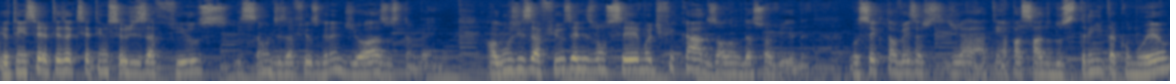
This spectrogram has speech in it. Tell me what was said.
Eu tenho certeza que você tem os seus desafios e são desafios grandiosos também. Alguns desafios eles vão ser modificados ao longo da sua vida. Você que talvez já tenha passado dos 30 como eu,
